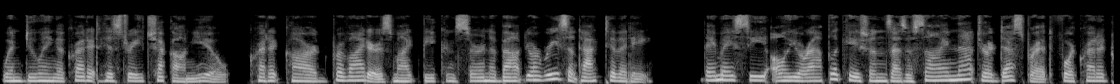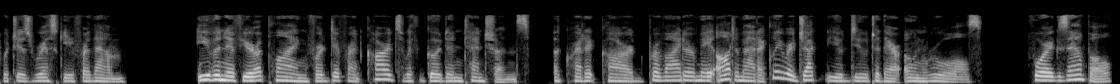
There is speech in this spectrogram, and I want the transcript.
When doing a credit history check on you, Credit card providers might be concerned about your recent activity. They may see all your applications as a sign that you're desperate for credit, which is risky for them. Even if you're applying for different cards with good intentions, a credit card provider may automatically reject you due to their own rules. For example,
